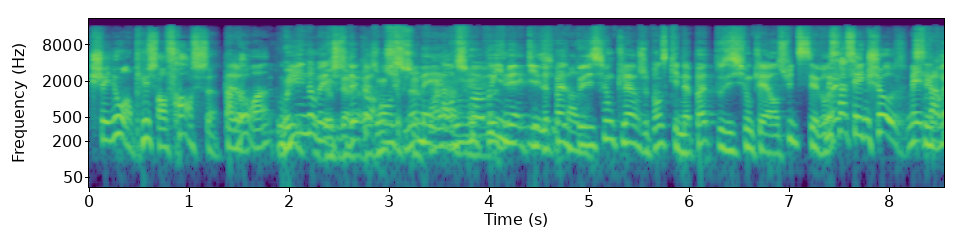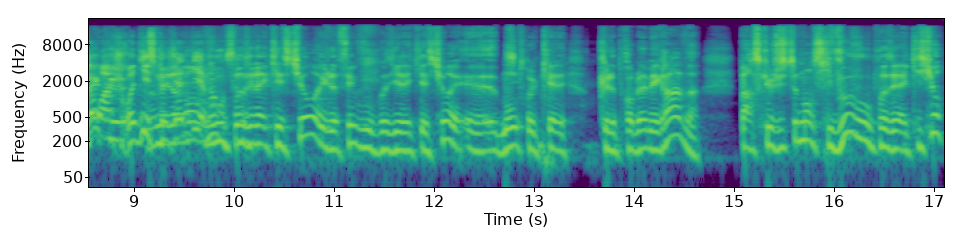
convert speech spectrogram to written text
chez nous, en plus en France. Pardon. hein. Oui, non, mais je suis d'accord. En, soi, oui, mais il n'a pas de position claire. Je pense qu'il n'a pas de position claire. Ensuite, c'est vrai. Mais ça, c'est une chose. Mais pardon, hein, je redis ce que je viens de dire. Vous posez la question, et le fait que vous posiez la question euh, montre que le problème est grave. Parce que justement, si vous vous posez la question,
